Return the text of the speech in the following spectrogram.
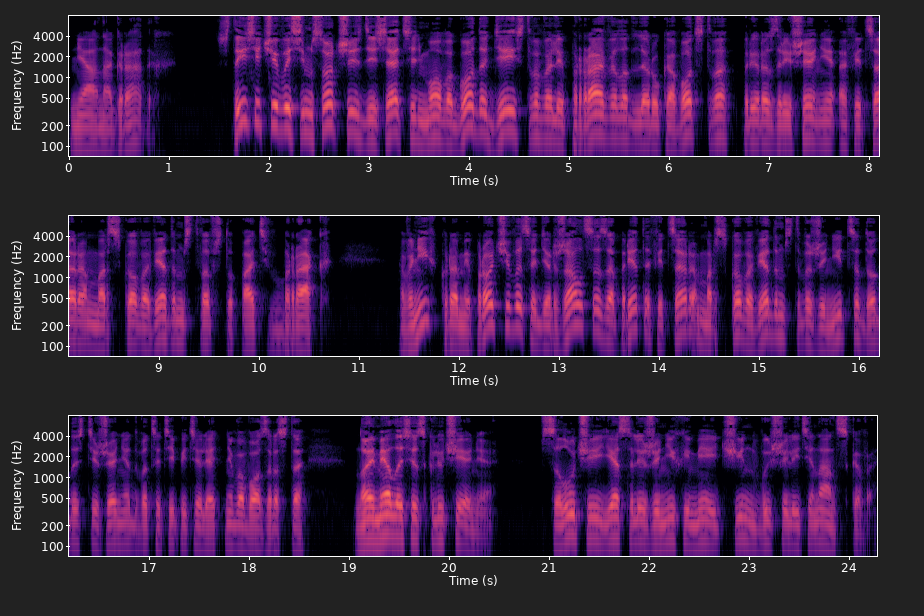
не о наградах. С 1867 года действовали правила для руководства при разрешении офицерам морского ведомства вступать в брак. В них, кроме прочего, содержался запрет офицерам морского ведомства жениться до достижения 25-летнего возраста, но имелось исключение. В случае, если жених имеет чин выше лейтенантского.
